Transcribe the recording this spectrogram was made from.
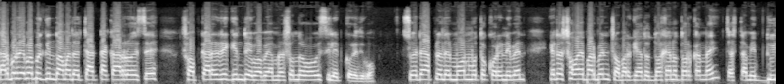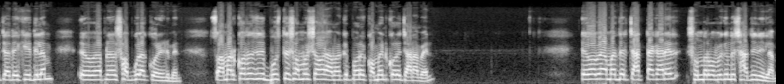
তারপরে এভাবে কিন্তু আমাদের চারটা কার রয়েছে, সব কারেরই কিন্তু এভাবে আমরা সুন্দরভাবে সিলেক্ট করে দিব। সো এটা আপনাদের মন মতো করে নেবেন। এটা সবাই পারবেন সবারকে এত দেখানোর দরকার নাই। জাস্ট আমি দুইটা দেখিয়ে দিলাম, এভাবে আপনারা সবগুলা করে নেবেন। সো আমার কথা যদি বুঝতে সমস্যা হয়, আমাকে পরে কমেন্ট করে জানাবেন। এভাবে আমাদের চারটা কারের সুন্দরভাবে কিন্তু সাজিয়ে নিলাম।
